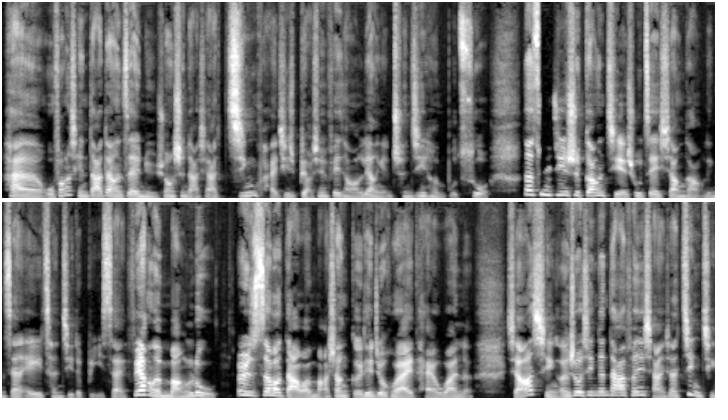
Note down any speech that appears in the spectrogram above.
和我方前搭档在女双是拿下金牌，其实表现非常的亮眼，成绩很不错。那最近是刚结束在香港零三 A 层级的比赛，非常的忙碌。二十四号打完，马上隔天就回来台湾了。想要请恩寿先跟大家分享一下近期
